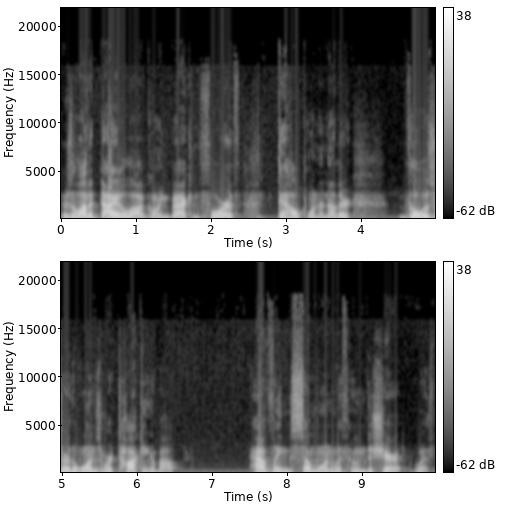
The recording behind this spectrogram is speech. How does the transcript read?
there's a lot of dialogue going back and forth to help one another. Those are the ones we're talking about. Having someone with whom to share it with.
